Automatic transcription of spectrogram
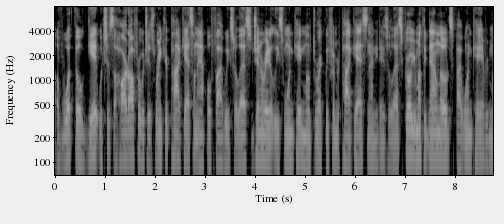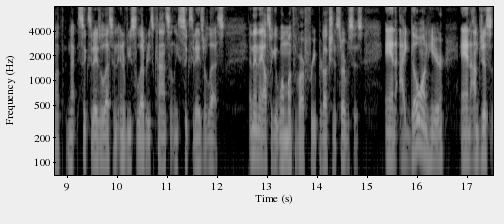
of what they'll get, which is the hard offer, which is rank your podcast on Apple five weeks or less, generate at least 1K a month directly from your podcast, 90 days or less, grow your monthly downloads by 1K every month, 60 days or less, and interview celebrities constantly, 60 days or less. And then they also get one month of our free production services. And I go on here and I'm just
